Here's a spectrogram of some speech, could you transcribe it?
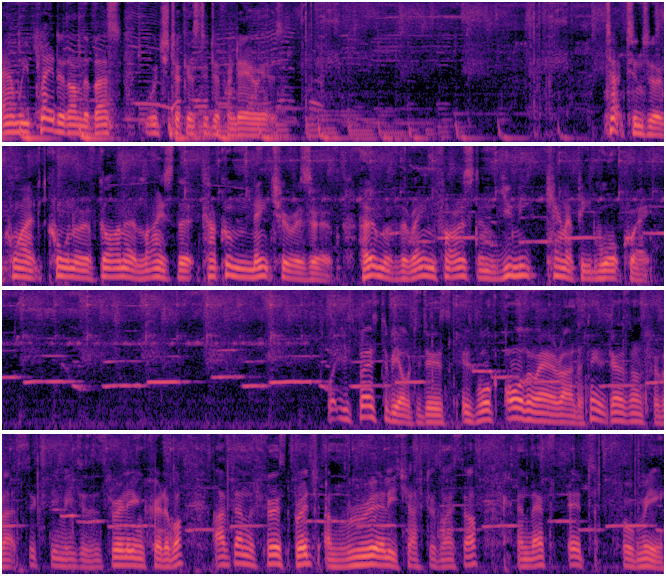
and we played it on the bus, which took us to different areas. Tucked into a quiet corner of Ghana lies the Kakum Nature Reserve, home of the rainforest and unique canopied walkway. What you're supposed to be able to do is, is, walk all the way around. I think it goes on for about 60 meters. It's really incredible. I've done the first bridge. I'm really chuffed with myself, and that's it for me.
